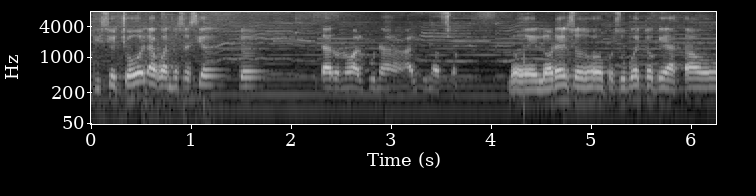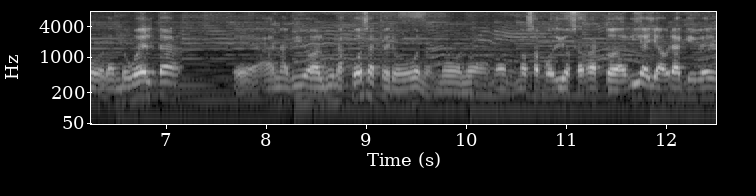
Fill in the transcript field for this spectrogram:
18 horas cuando se cierre dar o no alguna, alguna opción. Lo de Lorenzo, por supuesto, que ha estado dando vueltas. Eh, han habido algunas cosas, pero bueno, no, no, no, no se ha podido cerrar todavía y habrá que ver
